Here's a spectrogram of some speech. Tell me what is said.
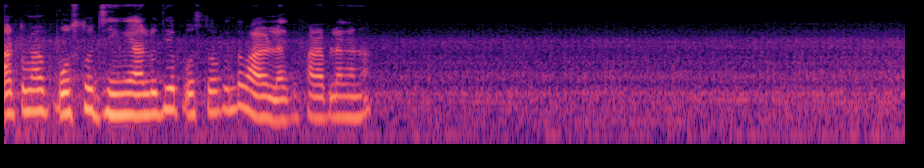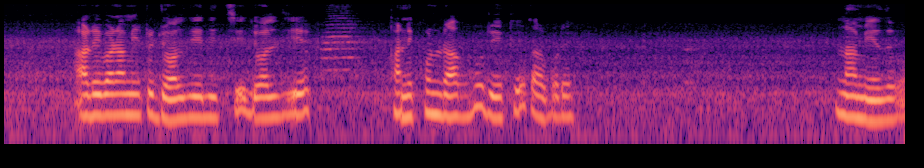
আর তোমার পোস্ত, ঝিঙে আলু দিয়ে পোস্ত কিন্তু ভালো লাগে, খারাপ লাগে না। আর এবার আমি একটু জল দিয়ে দিচ্ছি। জল দিয়ে খানিকক্ষণ রাখব, রেখে তারপরে নামিয়ে দেবো।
